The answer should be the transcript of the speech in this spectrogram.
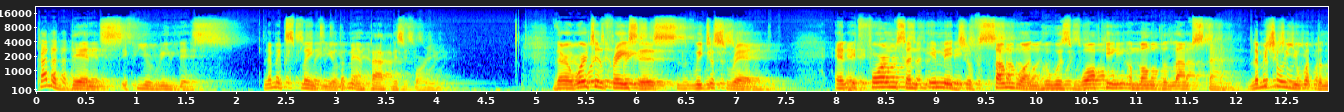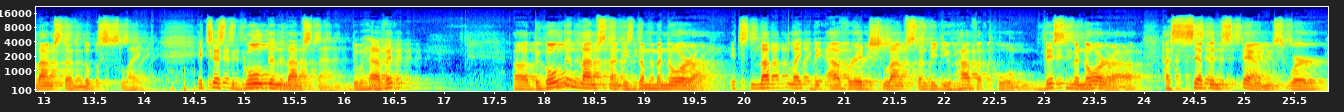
Kind of dense if you read this. Let me explain to you. Let me unpack this for you. There are words and phrases we just read and it forms an image of someone who was walking among the lampstand. Let me show you what the lampstand looks like. It says the golden lampstand. Do we have it? Uh, the golden lampstand is the menorah. It's not like the average lampstand that you have at home. This menorah has seven stems where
